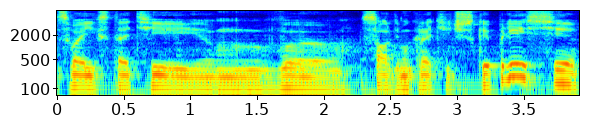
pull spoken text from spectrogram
своих статей в социал-демократической прессе,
